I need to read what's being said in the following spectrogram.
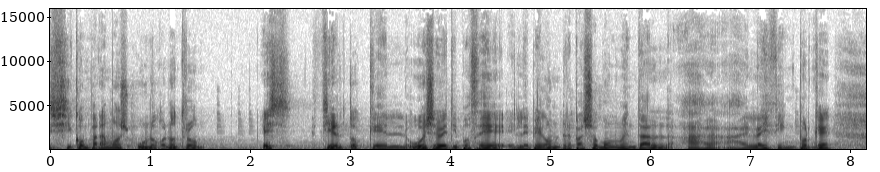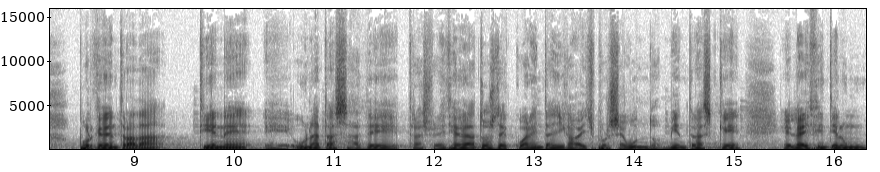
si comparamos uno con otro, es cierto que el USB tipo C le pega un repaso monumental al Lightning. ¿Por qué? Porque de entrada tiene eh, una tasa de transferencia de datos de 40 GB por segundo, mientras que el Lightning tiene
